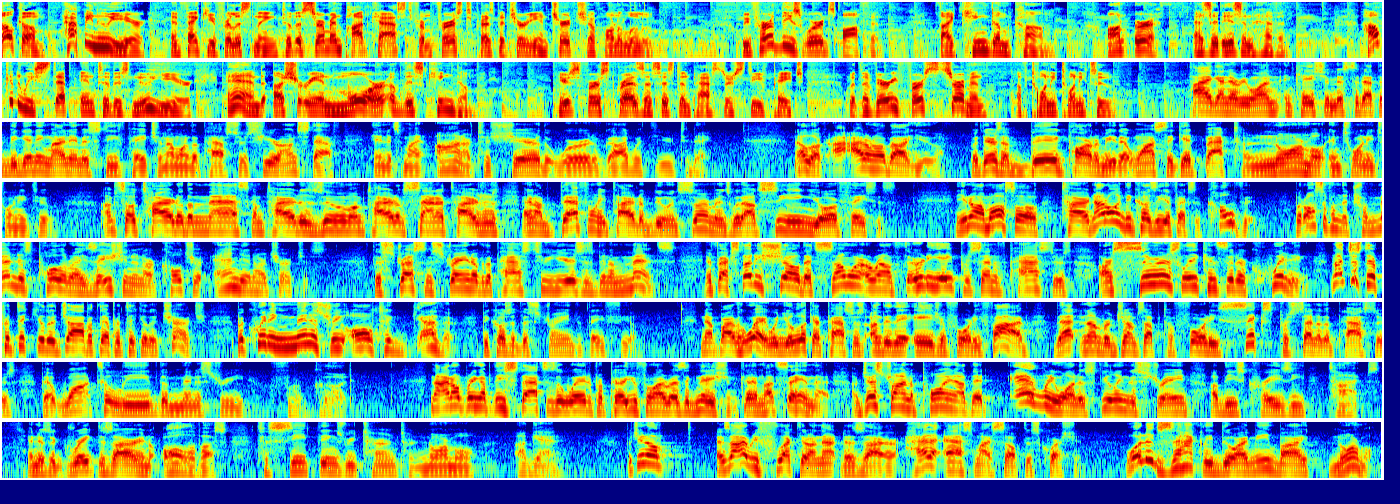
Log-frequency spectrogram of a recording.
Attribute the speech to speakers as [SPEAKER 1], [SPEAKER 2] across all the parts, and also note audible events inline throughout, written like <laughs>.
[SPEAKER 1] Welcome, Happy New Year, and thank you for listening to the Sermon Podcast from First Presbyterian Church of Honolulu. We've heard these words often Thy kingdom come, on earth as it is in heaven. How can we step into this new year and usher in more of this kingdom? Here's First Pres Assistant Pastor Steve Page with the very first sermon of 2022.
[SPEAKER 2] Hi again, everyone. In case you missed it at the beginning, my name is Steve Page, and I'm one of the pastors here on staff, and it's my honor to share the Word of God with you today. Now, look, I, I don't know about you, but there's a big part of me that wants to get back to normal in 2022. I'm so tired of the mask, I'm tired of Zoom, I'm tired of sanitizers, and I'm definitely tired of doing sermons without seeing your faces. And you know, I'm also tired not only because of the effects of COVID, but also from the tremendous polarization in our culture and in our churches. The stress and strain over the past two years has been immense. In fact, studies show that somewhere around 38% of pastors are seriously consider quitting, not just their particular job at their particular church, but quitting ministry altogether because of the strain that they feel. Now, by the way, when you look at pastors under the age of 45, that number jumps up to 46% of the pastors that want to leave the ministry for good. Now, I don't bring up these stats as a way to prepare you for my resignation, okay? I'm not saying that. I'm just trying to point out that everyone is feeling the strain of these crazy times. And there's a great desire in all of us to see things return to normal again. But you know, as I reflected on that desire, I had to ask myself this question What exactly do I mean by normal?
